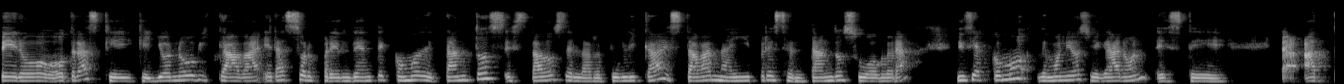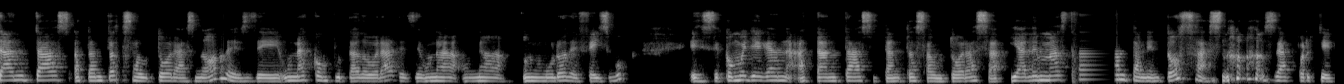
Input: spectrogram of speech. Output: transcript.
pero otras que, que, yo no ubicaba, era sorprendente cómo de tantos estados de la República estaban ahí presentando su obra. Decía, ¿cómo demonios llegaron este, a, tantas, a tantas autoras, ¿no? Desde una computadora, desde una, un muro de Facebook. Este, cómo llegan a tantas y tantas autoras y además tan talentosas, ¿no? O sea, porque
